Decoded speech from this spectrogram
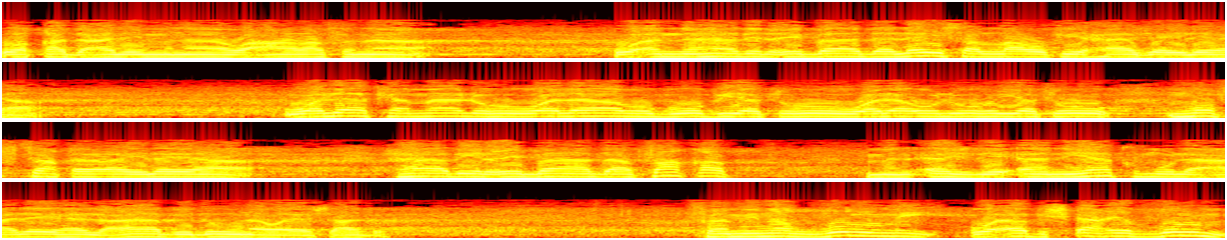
وقد علمنا وعرفنا وأن هذه العبادة ليس الله في حاجة إليها. ولا كماله ولا ربوبيته ولا ألوهيته مفتقرة إليها. هذه العبادة فقط من أجل أن يكمل عليها العابدون ويسعدوا. فمن الظلم وأبشع الظلم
